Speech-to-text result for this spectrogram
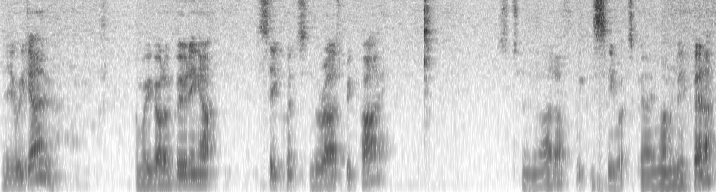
there we go. And we got a booting up sequence of the Raspberry Pi. Let's turn the light off, we can see what's going on a bit better.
